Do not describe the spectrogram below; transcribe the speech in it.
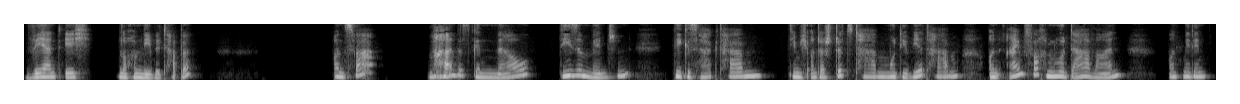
während ich noch im Nebel tappe. Und zwar waren es genau diese Menschen, die gesagt haben, die mich unterstützt haben, motiviert haben und einfach nur da waren und mir den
